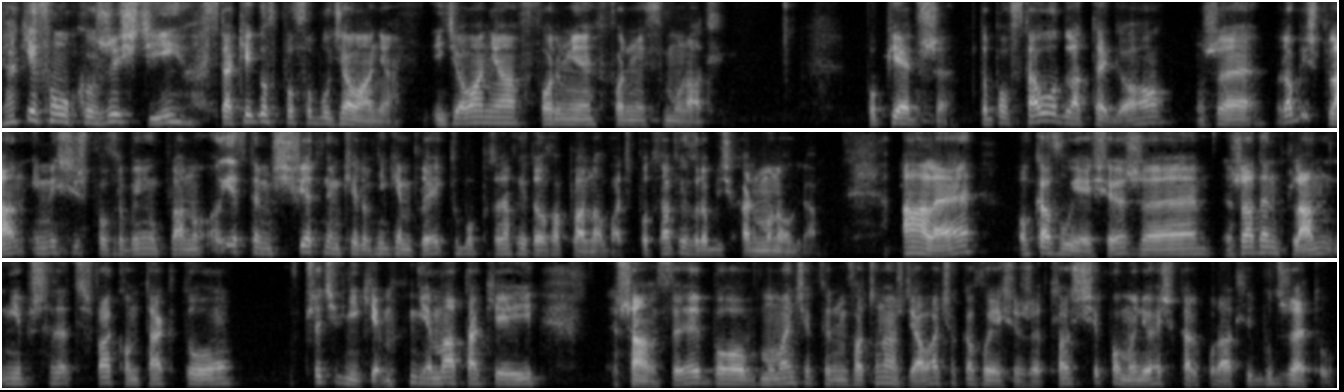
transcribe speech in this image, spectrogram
jakie są korzyści w takiego sposobu działania i działania w formie, w formie symulacji? Po pierwsze, to powstało dlatego, że robisz plan i myślisz po zrobieniu planu, o jestem świetnym kierownikiem projektu, bo potrafię to zaplanować, potrafię zrobić harmonogram, ale okazuje się, że żaden plan nie przetrwa kontaktu z przeciwnikiem. Nie ma takiej szansy, bo w momencie, w którym zaczynasz działać, okazuje się, że coś się pomyliłeś w kalkulacji budżetu,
